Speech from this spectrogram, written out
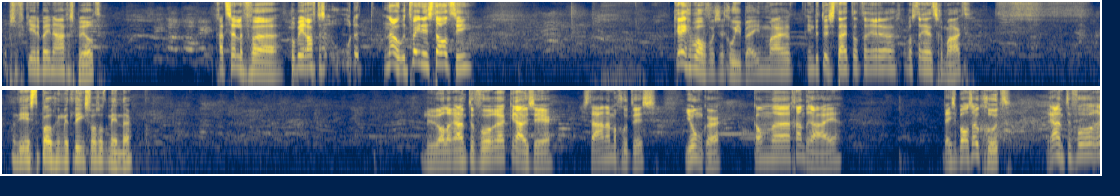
op zijn verkeerde been aangespeeld. Gaat zelf proberen af te... Oeh, dat... Nou, in tweede instantie kreeg hem wel voor zijn goede been, maar in de tussentijd dat er, uh, was er rens gemaakt. En die eerste poging met links was wat minder. Nu alle ruimte voor uh, Kruiseer. Staan maar goed is. Jonker kan uh, gaan draaien. Deze bal is ook goed. Ruimte voor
